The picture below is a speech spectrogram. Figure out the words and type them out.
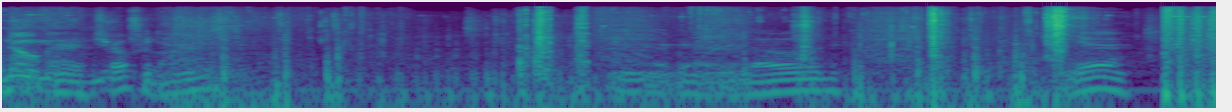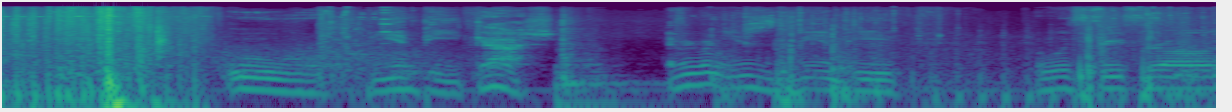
No man. trophy down. And we're gonna reload. Yeah. Ooh, VMP. Gosh, everyone uses the VMP, but with free for all,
